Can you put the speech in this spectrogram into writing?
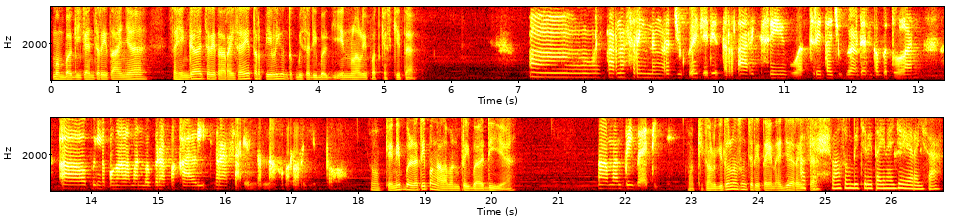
membagikan ceritanya sehingga cerita Raisa ini terpilih untuk bisa dibagiin melalui podcast kita? Hmm, karena sering denger juga, jadi tertarik sih buat cerita juga dan kebetulan eh, punya pengalaman beberapa kali ngerasain tentang horor gitu. Oke, ini berarti pengalaman pribadi ya. Pengalaman pribadi. Oke, kalau gitu langsung ceritain aja Raisa. Oke, langsung diceritain aja ya Raisa.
